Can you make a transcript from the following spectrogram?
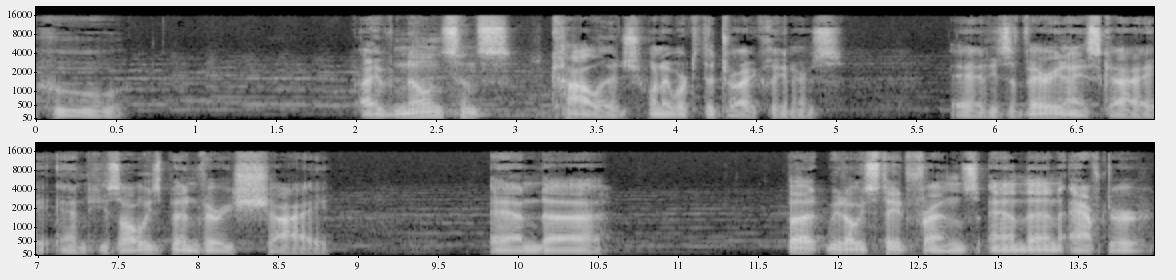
who I've known since college when I worked at the dry cleaners. And he's a very nice guy, and he's always been very shy. And, uh, but we'd always stayed friends. And then after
